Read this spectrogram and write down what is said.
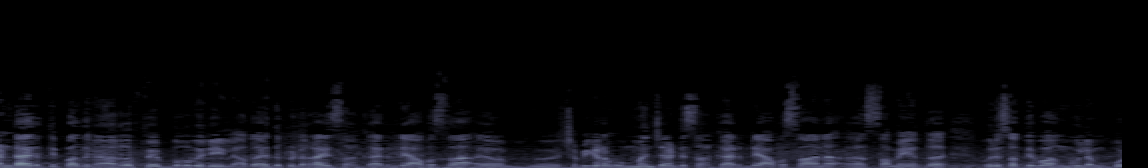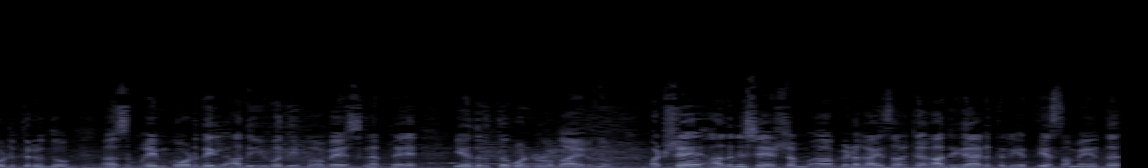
രണ്ടായിരത്തി പതിനാറ് ഫെബ്രുവരിയിൽ അതായത് പിണറായി സർക്കാരിന്റെ അവസാന ക്ഷമിക്കണം ഉമ്മൻചാണ്ടി സർക്കാരിന്റെ അവസാന സമയത്ത് ഒരു സത്യവാങ്മൂലം കൊടുത്തിരുന്നു സുപ്രീം കോടതിയിൽ. അത് യുവതി പ്രവേശനത്തെ എതിർത്തുകൊണ്ടുള്ളതായിരുന്നു. പക്ഷേ അതിനുശേഷം പിണറായി സർക്കാർ അധികാരത്തിൽ എത്തിയ സമയത്ത്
